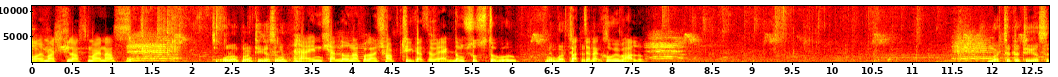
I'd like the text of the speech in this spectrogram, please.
নয় মাস প্লাস মাইনাস পালান ঠিক আছে না? হ্যাঁ ইনশাল্লাহ পালান সব ঠিক আছে ভাই একদম সুস্থ গরু। মানে বাচ্চাটা? খুবই ভালো। বাচ্চাটা ঠিক আছে?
